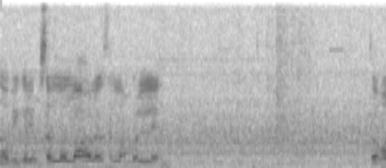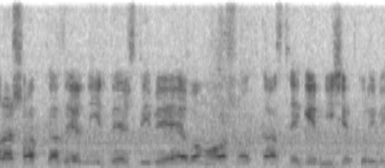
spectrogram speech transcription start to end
নবী করিম সাল্লাম বলিলেন, তোমরা সৎ কাজের নির্দেশ দিবে এবং অসৎ কাজ থেকে নিষেধ করিবে।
